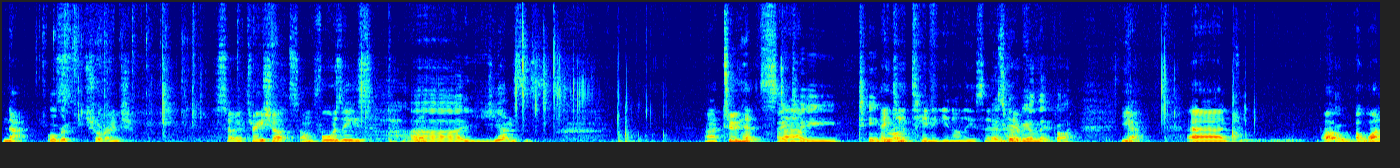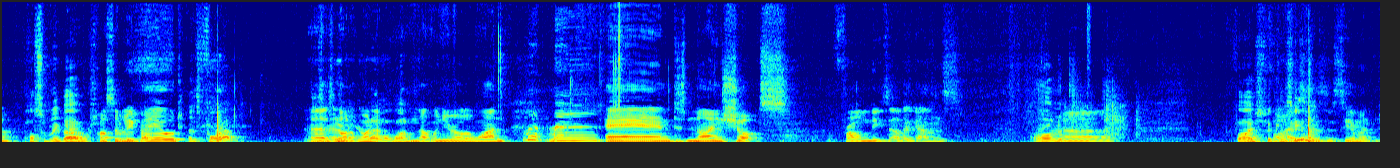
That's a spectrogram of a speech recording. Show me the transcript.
No. All good. Short range. So three shots on foursies. Uh, yep. Uh, two hits. AT, um, 10, AT right? 10 again on these. It's got to be on that guy. Yeah. Uh, oh, a one. Possibly bailed. Possibly bailed. It's four up. Uh, it's not a one, up. a one. Not when you roll a one. And nine shots from these other guns. On Uh, fives for five concealment.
